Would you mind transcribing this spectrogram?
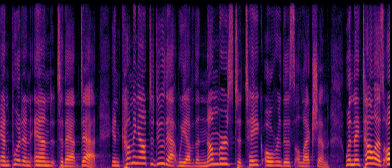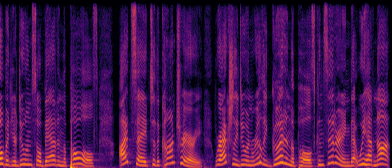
and put an end to that debt. In coming out to do that, we have the numbers to take over this election. When they tell us, oh, but you're doing so bad in the polls, I'd say to the contrary. We're actually doing really good in the polls considering that we have not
